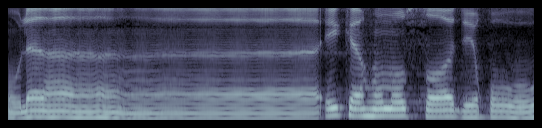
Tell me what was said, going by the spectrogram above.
أولئك هم الصادقون.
